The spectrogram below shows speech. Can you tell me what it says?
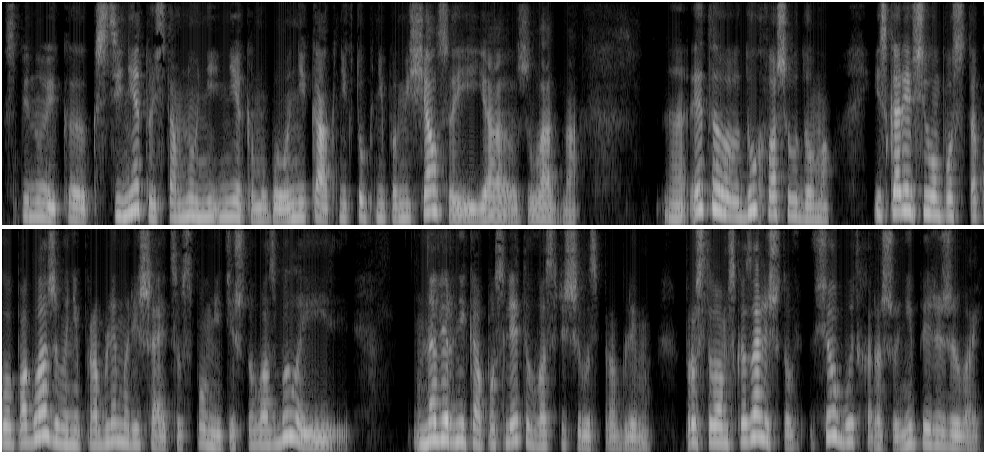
спиной к, к стене, то есть там, ну, не, некому было никак, никто бы не помещался, и я жила одна. Это дух вашего дома. И, скорее всего, после такого поглаживания проблема решается. Вспомните, что у вас было, и наверняка после этого у вас решилась проблема. Просто вам сказали, что все будет хорошо, не переживай.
